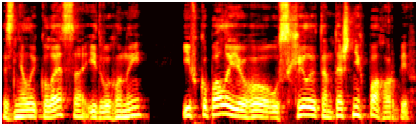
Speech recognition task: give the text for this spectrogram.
зняли колеса і двигуни і вкопали його у схили тамтешніх пагорбів.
